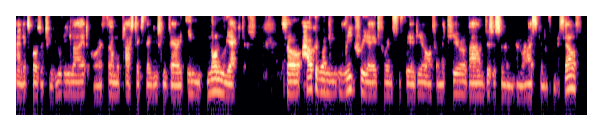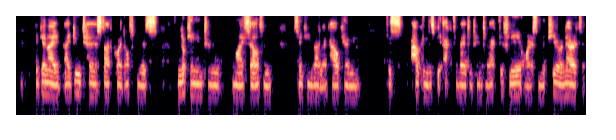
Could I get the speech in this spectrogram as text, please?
and exposure to UV light or thermoplastics, they're usually very in non-reactive. So how could one recreate, for instance, the idea of a material bound? This is an MRI scan of myself. Again, I, I do start quite often with looking into myself and thinking about like how can this how can this be activated interactively or as a material narrative?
